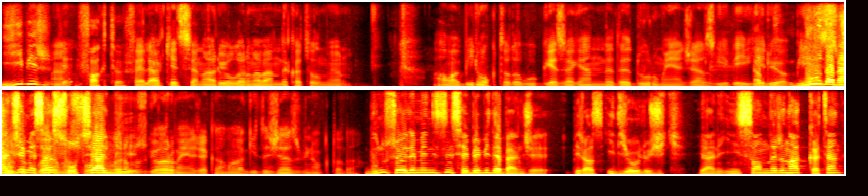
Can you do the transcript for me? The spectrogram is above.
iyi bir Ha. e, faktör. Felaket senaryolarına ben de katılmıyorum. Ama bir noktada bu gezegende de durmayacağız gibi geliyor. bu da bence mesela sosyal bir- görmeyecek ama gideceğiz bir noktada. Bunu söylemenizin sebebi de bence biraz ideolojik. Yani insanların hakikaten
